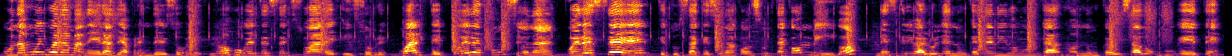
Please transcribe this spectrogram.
Una muy buena manera de aprender sobre los juguetes sexuales y sobre cuál te puede funcionar puede ser que tú saques una consulta conmigo, me escriba Lourdes, nunca he tenido un orgasmo, nunca he usado un juguete,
